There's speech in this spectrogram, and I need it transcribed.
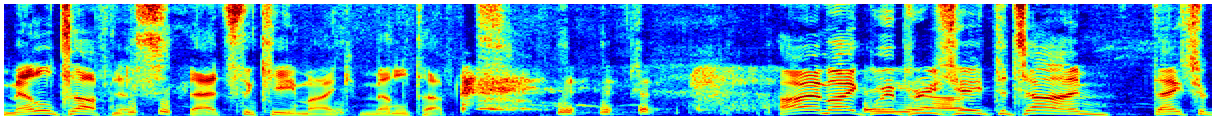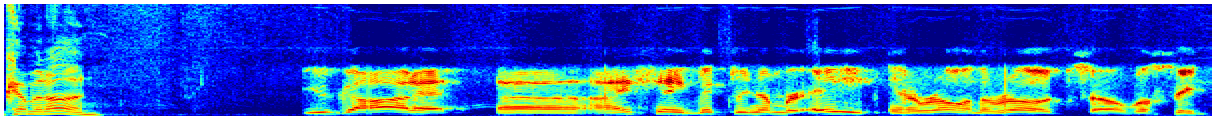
Mental toughness. That's the key, Mike. Mental toughness. All right, Mike, we Hey, uh, appreciate the time. Thanks for coming on. You got it. Uh, I say victory number eight in a row on the road, so we'll see.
